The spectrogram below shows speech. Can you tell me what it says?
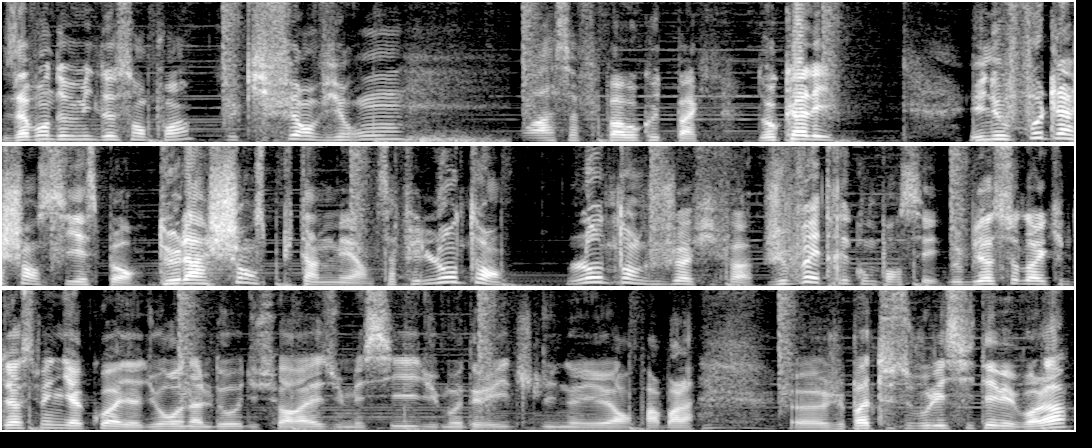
Nous avons 2200 points Ce qui fait environ... Ça fait pas beaucoup de packs Donc allez Il nous faut de la chance eSport De la chance putain de merde Ça fait longtemps longtemps que je joue à FIFA. Je veux être récompensé. Donc bien sûr dans l'équipe de la semaine il y a quoi? Il y a du Ronaldo, du Suarez, du Messi, du Modric, du Neuer, enfin voilà. Euh, je vais pas tous vous les citer mais voilà.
